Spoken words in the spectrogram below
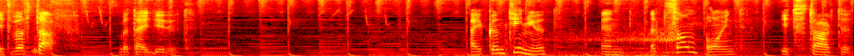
It was tough, but I did it. I continued and at some point it started.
